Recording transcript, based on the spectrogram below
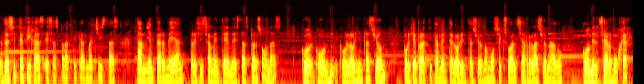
Entonces, si te fijas, esas prácticas machistas también permean precisamente en estas personas con, la orientación, porque prácticamente la orientación homosexual se ha relacionado con el ser mujer.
